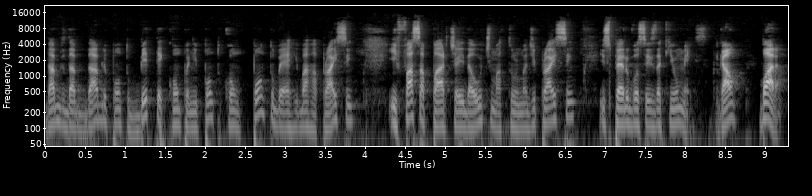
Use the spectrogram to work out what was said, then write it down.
www.btcompany.com.br/pricing e faça parte aí da última turma de pricing. Espero vocês daqui a um mês. Legal? Bora!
